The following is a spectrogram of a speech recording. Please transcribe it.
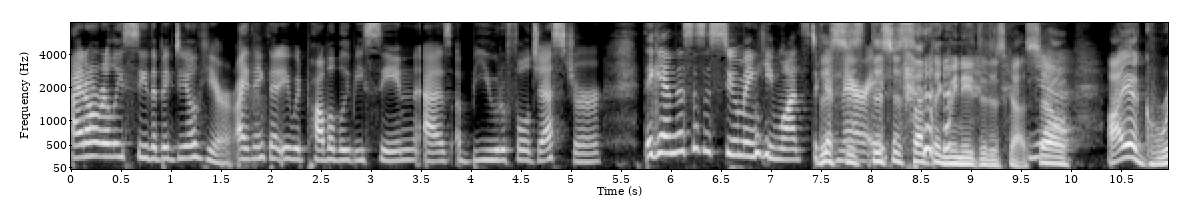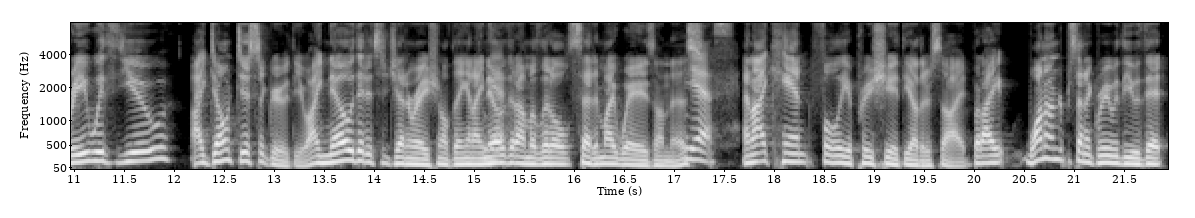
I don't really see the big deal here. I think that it would probably be seen as a beautiful gesture. Again, this is assuming he wants to this get married. is this is something we need to discuss. Yeah. So I agree with you. I don't disagree with you. I know that it's a generational thing, and I know Yeah. that I'm a little set in my ways on this. Yes. And I can't fully appreciate the other side. But I 100% agree with you that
